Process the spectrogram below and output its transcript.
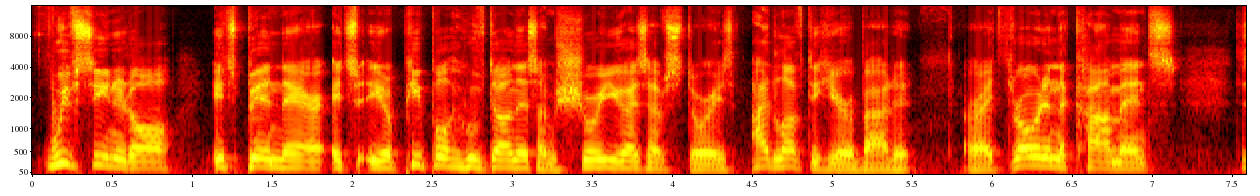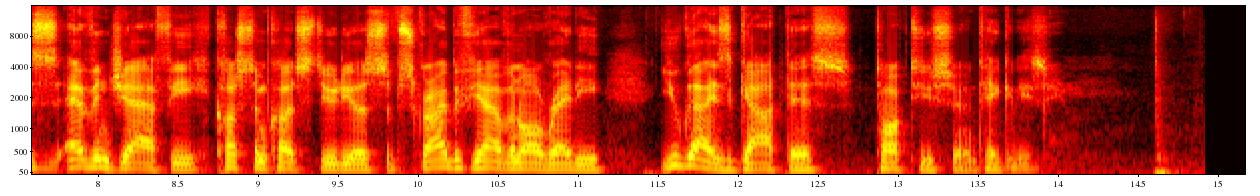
we've seen it all. It's been there. It's, you know, people who've done this, I'm sure you guys have stories. I'd love to hear about it. All right, throw it in the comments. This is Evan Jaffee, Custom Cut Studios. Subscribe if you haven't already. You guys got this. Talk to you soon. Take it easy.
